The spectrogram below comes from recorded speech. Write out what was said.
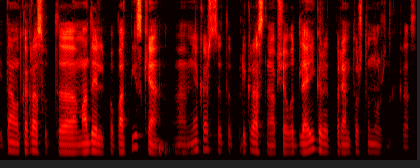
и там вот как раз вот модель по подписке, мне кажется, это прекрасно вообще. Вот для игр это прям то, что нужно как раз.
